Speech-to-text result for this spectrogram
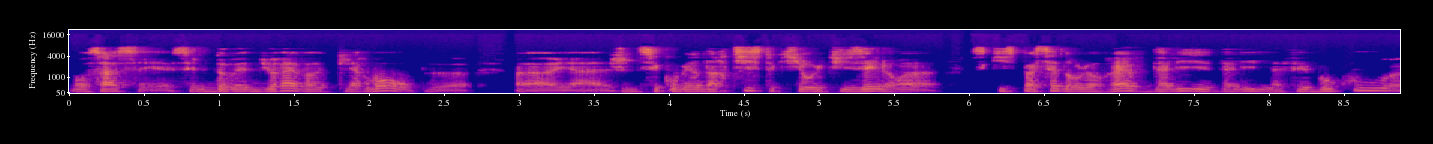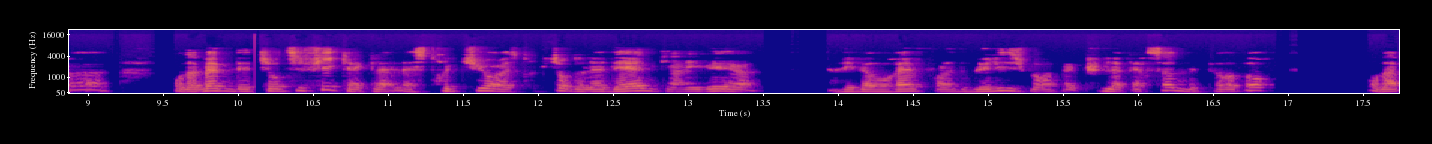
Bon, ça, c'est, le domaine du rêve, hein. clairement. On peut, euh, il y a je ne sais combien d'artistes qui ont utilisé leur, euh, ce qui se passait dans leur rêve. Dali, Dali l'a fait beaucoup. Euh, on a même des scientifiques avec la, la structure, la structure de l'ADN qui arrivait, euh, arrivait en rêve pour la double hélice. Je me rappelle plus de la personne, mais peu importe. On a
